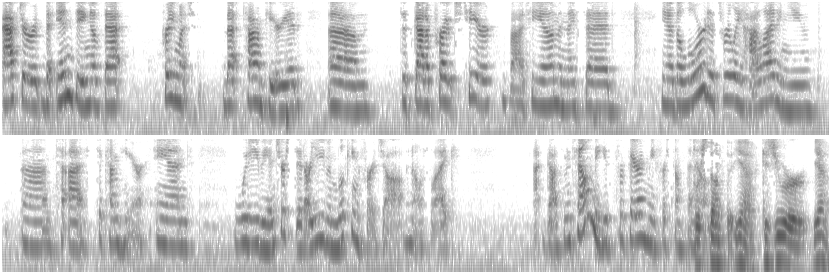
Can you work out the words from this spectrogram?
after the ending of that, pretty much that time period, um, just got approached here by TM and they said, you know, the Lord is really highlighting you um, to us to come here. And would you be interested? Are you even looking for a job? And I was like, God's been telling me He's preparing me for something For else. something, yeah, because you were, yeah,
